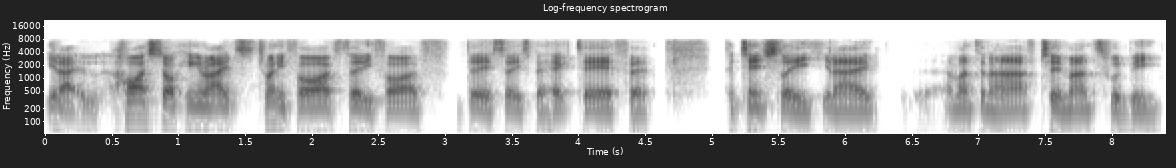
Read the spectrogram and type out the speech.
you know, high stocking rates, 25, 35 DSEs per hectare for potentially, you know, a month and a half, two months would be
